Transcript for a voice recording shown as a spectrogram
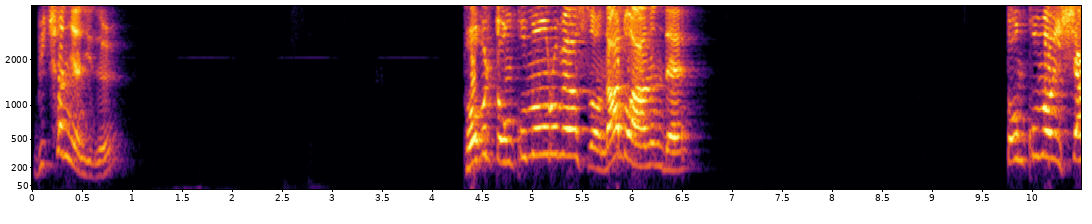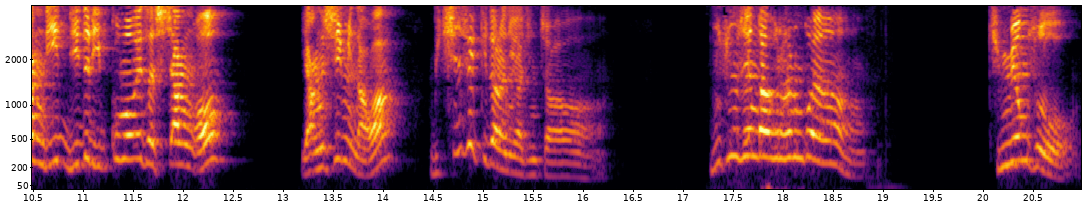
미쳤냐 니들? 법을 똥구멍으로 배웠어. 나도 아는데. 똥구멍이 쌍, 니, 니들 입구멍에서 쌍, 어? 양심이 나와? 미친 새끼들 아니야, 진짜. 무슨 생각을 하는 거야? 김명수.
